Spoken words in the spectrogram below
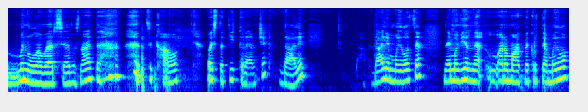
минула версія, ви знаєте. Цікаво. Ось такий кремчик. Далі. Так, далі мило це. Неймовірне ароматне, круте мило.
